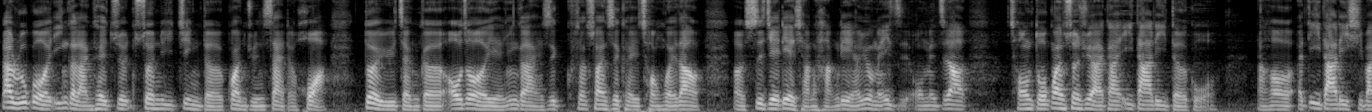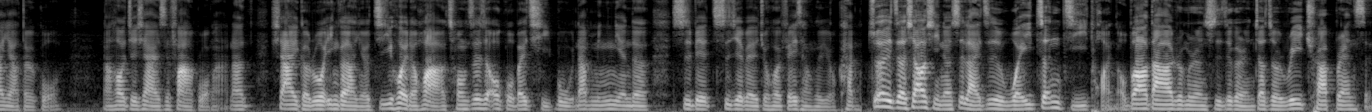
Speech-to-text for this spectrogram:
那如果英格兰可以顺顺利进得冠军赛的话，对于整个欧洲而言，英格兰也是算算是可以重回到呃世界列强的行列。因为我们一直我们知道。从夺冠顺序来看，意大利、德国，然后呃，意大利、西班牙、德国。然后接下来是法国嘛，那下一个如果英格兰有机会的话，从这次欧国杯起步，那明年的世界世界杯就会非常的有看。最后一则消息呢是来自维珍集团，我不知道大家认不认识这个人，叫做 Richard Branson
